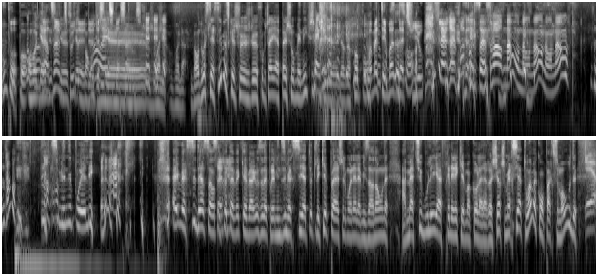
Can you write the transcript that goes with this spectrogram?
Ou pas. Pas. On va pas. garder un petit peu de- bon. de- de Puis, cette innocence. voilà, voilà. Ben, on doit se laisser parce que je, je- faut que j'aille à la pêche au méné. Ben oui. le, le repas pour On va mettre tes bottes de tuyau. Le repas pour ce soir, non, non, non, non, non. Non. Des petits mini poêlés. hey, merci Des. On t'écoute avec Mario cet après-midi. Merci à toute l'équipe à Achille Moinet à la mise en onde, à Mathieu Boulay et à Frédéric Mocoll à la recherche. Merci à toi, ma comparse Maude. Yeah.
